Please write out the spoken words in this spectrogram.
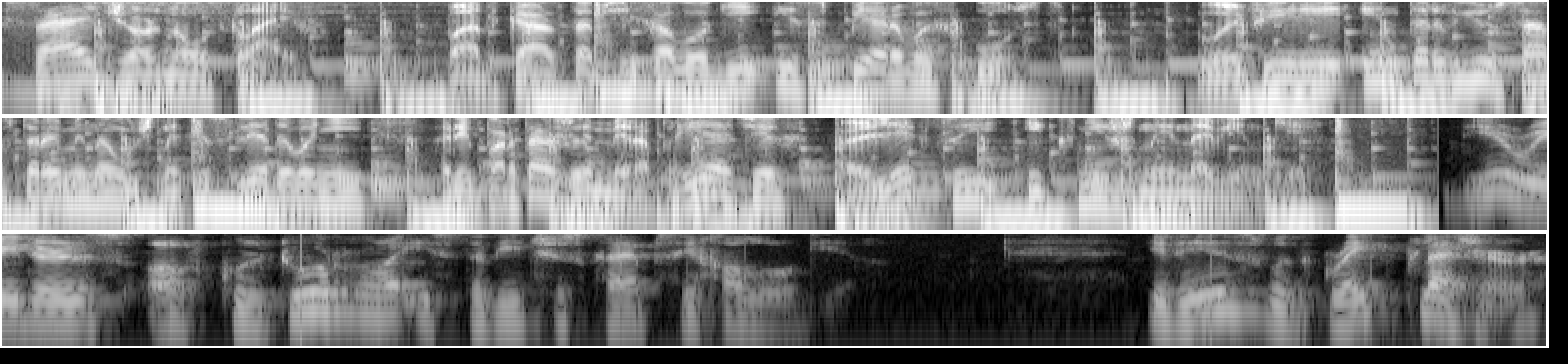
Side Journals Life. Подкаст о психологии из первых уст. В эфире интервью с авторами научных исследований, репортажи о мероприятиях, лекции и книжные новинки. Dear readers of Культурно-историческая психология, it is with great pleasure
